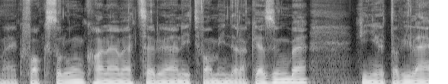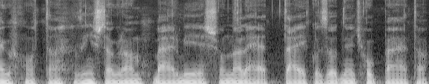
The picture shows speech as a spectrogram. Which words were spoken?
meg faxolunk, hanem egyszerűen itt van minden a kezünkbe, kinyílt a világ, ott az Instagram, bármi, és onnan lehet tájékozódni, hogy hoppá, hát a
